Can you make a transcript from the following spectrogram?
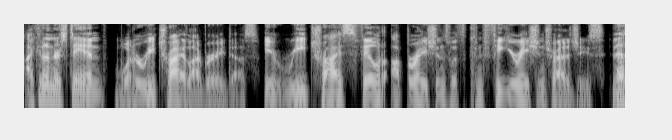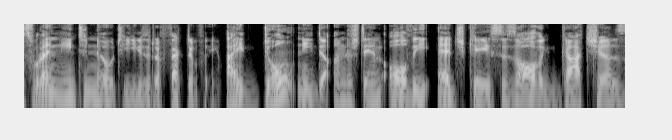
I can understand what a retry library does. It retries failed operations with configuration strategies. That's what I need to know to use it effectively. I don't need to understand all the edge cases, all the gotchas,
